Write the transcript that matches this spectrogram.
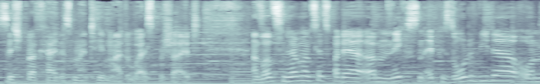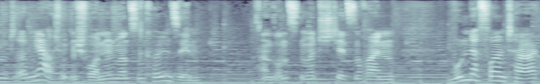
Sichtbarkeit ist mein Thema, du weißt Bescheid. Ansonsten hören wir uns jetzt bei der ähm, nächsten Episode wieder und ähm, ja, ich würde mich freuen, wenn wir uns in Köln sehen. Ansonsten wünsche ich dir jetzt noch einen wundervollen Tag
